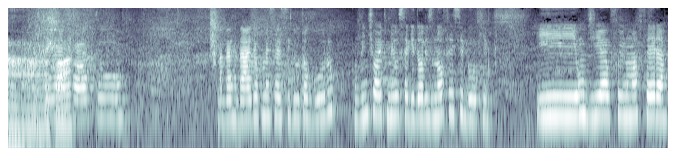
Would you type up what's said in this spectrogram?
Eu tenho uma foto. Na verdade, eu comecei a seguir o Toguro com 28 mil seguidores no Facebook. E um dia eu fui numa feira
